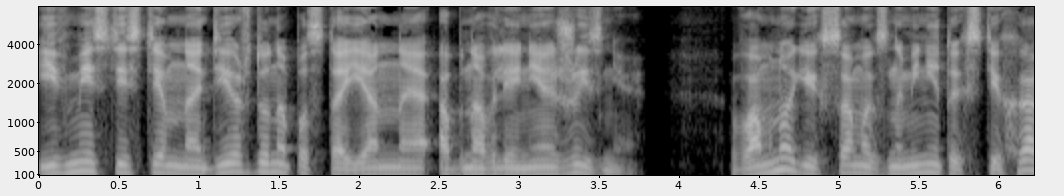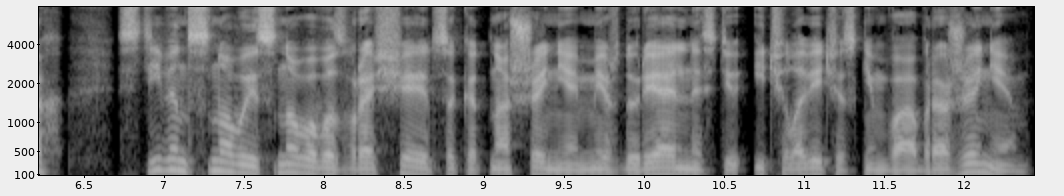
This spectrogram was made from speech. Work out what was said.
и вместе с тем надежду на постоянное обновление жизни. Во многих самых знаменитых стихах Стивен снова и снова возвращается к отношениям между реальностью и человеческим воображением,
